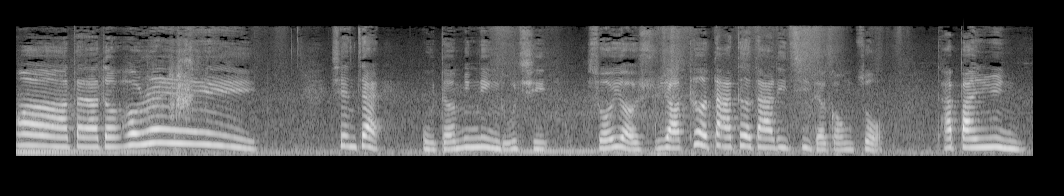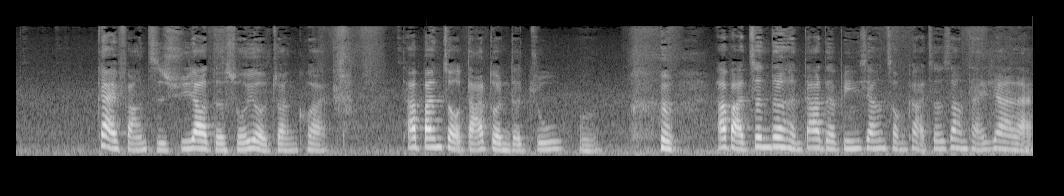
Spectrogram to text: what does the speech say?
哇！大家都 hurry！现在伍德命令卢奇，所有需要特大特大力气的工作，他搬运盖房子需要的所有砖块，他搬走打盹的猪，嗯，他把真的很大的冰箱从卡车上抬下来，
